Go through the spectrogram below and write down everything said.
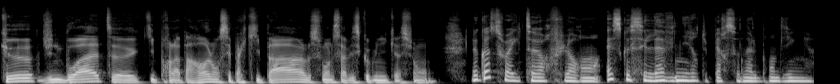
que d'une boîte euh, qui prend la parole, on ne sait pas qui parle, souvent le service communication. Le ghostwriter, Florent, est-ce que c'est l'avenir du personal branding?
